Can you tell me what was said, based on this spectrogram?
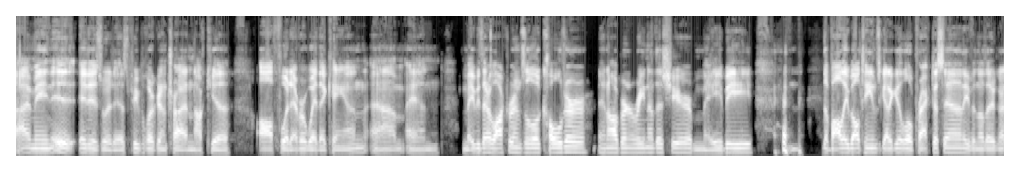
I mean, it, it is what it is. People are going to try and knock you off whatever way they can. Um, and maybe their locker room's a little colder in Auburn Arena this year. Maybe the volleyball team's got to get a little practice in, even though they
